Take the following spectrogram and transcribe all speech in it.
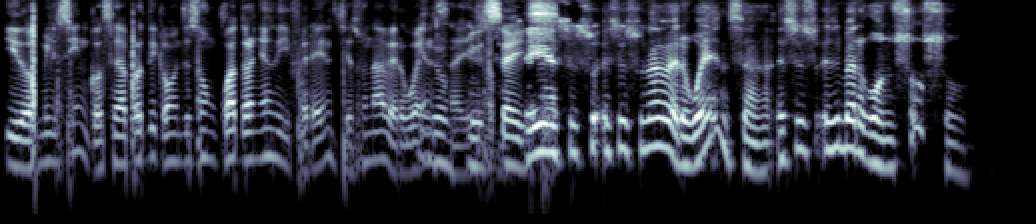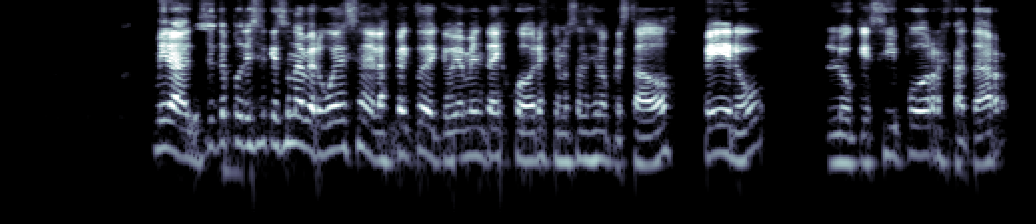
y 2005, o sea, prácticamente son cuatro años de diferencia, es una vergüenza. eso. 2006. Sí, eso es, eso es una vergüenza, eso es, es vergonzoso. Mira, yo te podría decir que es una vergüenza en el aspecto de que obviamente hay jugadores que no están siendo prestados, pero lo que sí puedo rescatar,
